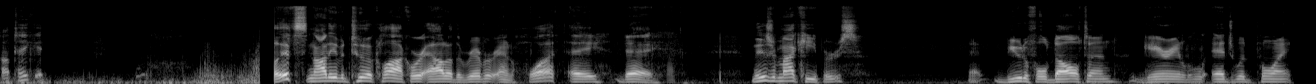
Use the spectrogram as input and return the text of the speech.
I'll take it. It's not even two o'clock. We're out of the river, and what a day. These are my keepers. That beautiful Dalton, Gary, little Edgewood Point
